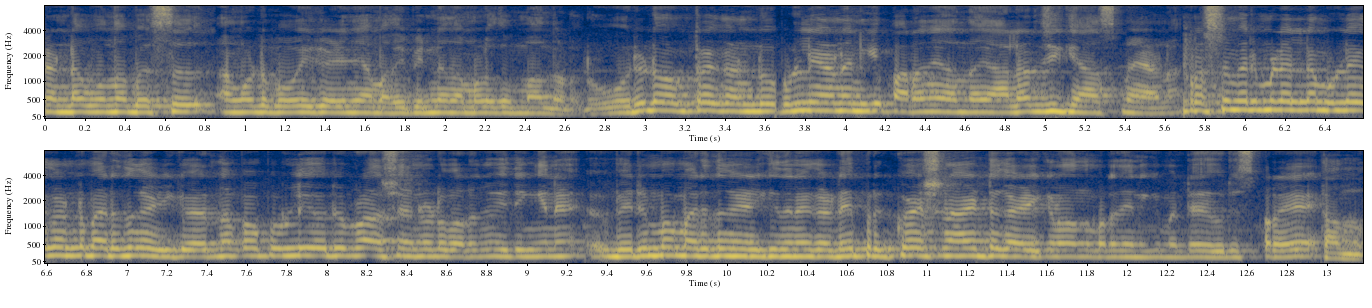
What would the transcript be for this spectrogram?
രണ്ടോ മൂന്നോ ബസ് അങ്ങോട്ട് പോയി കഴിഞ്ഞാൽ മതി. പിന്നെ നമ്മൾ തുമ്മാൻ തുടങ്ങും. ഒരു ഡോക്ടറെ കണ്ടു. പുള്ളിയാണ് എനിക്ക് പറഞ്ഞു തന്നത് അലർജി ആസ്മയാണ് പ്രശ്നം വരുമ്പോഴെല്ലാം പുള്ളിയെ കണ്ട് മരുന്ന് കഴിക്കുമായിരുന്നു. അപ്പോൾ പുള്ളി ഒരു പ്രാവശ്യം എന്നോട് പറഞ്ഞു ഇതിങ്ങനെ വരുമ്പോൾ മരുന്ന് കഴിക്കുന്നതിനെക്കാട്ടി പ്രിക്കോഷൻ ആയിട്ട് കഴിക്കണമെന്ന് പറഞ്ഞ് എനിക്ക് മറ്റേ ഒരു സ്പ്രേ തന്നു.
